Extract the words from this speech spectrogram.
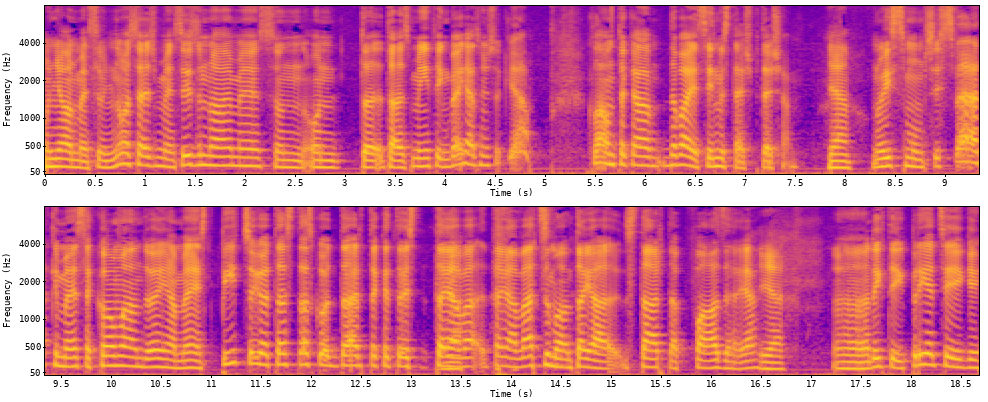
un, jā, un mēs ar viņu nosēžamies, izrunājamies, un, un tā, tās mītīņa beigās viņš saka, jā, klauni, tā kā davai es investēšu patiešām. Jā, Nu, viss mums ir svētki, mēs ar komandu ejam ēst picu, jo tas, tas ko dari, tā, kad tu esi tajā, Jā. ve- tajā vecumā tajā startup fāzē. Ja? jā. Uh, Riktīgi priecīgi.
